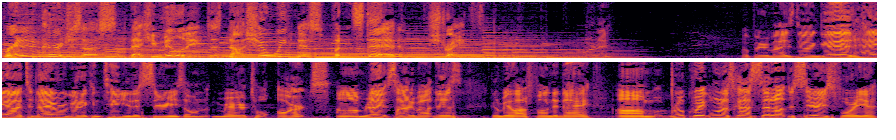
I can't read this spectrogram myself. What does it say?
Brandon encourages us that humility does not show weakness, but instead strength. Morning. Hope everybody's doing good. Hey, uh, today we're going to continue this series on marital arts. Um, really excited about this. Going to be a lot of fun today. Um, real quick, want to kind of set up the series for you.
